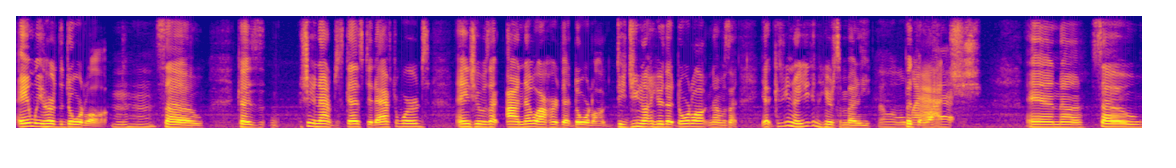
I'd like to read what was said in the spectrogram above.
and we heard the door lock. Mm-hmm. So, because she and I discussed it afterwards, and she was like, "I know I heard that door lock. Did you not hear that door lock?" And I was like, "Yeah, because you know you can hear somebody The little put latch. the latch." And uh, so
